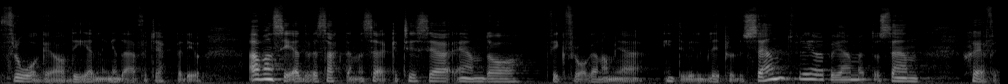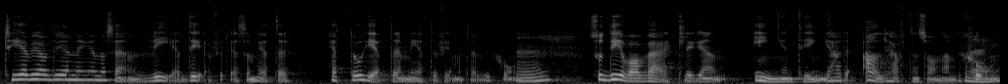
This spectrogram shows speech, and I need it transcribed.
frågeavdelningen där för Jeopardy. Och avancerade väl sakta men säkert tills jag en dag fick frågan om jag inte ville bli producent för det hela programmet och sen chef för tv-avdelningen och sen VD för det som heter, hette och heter Meterfilm och television. Mm. Så det var verkligen ingenting, jag hade aldrig haft en sån ambition. Nej.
